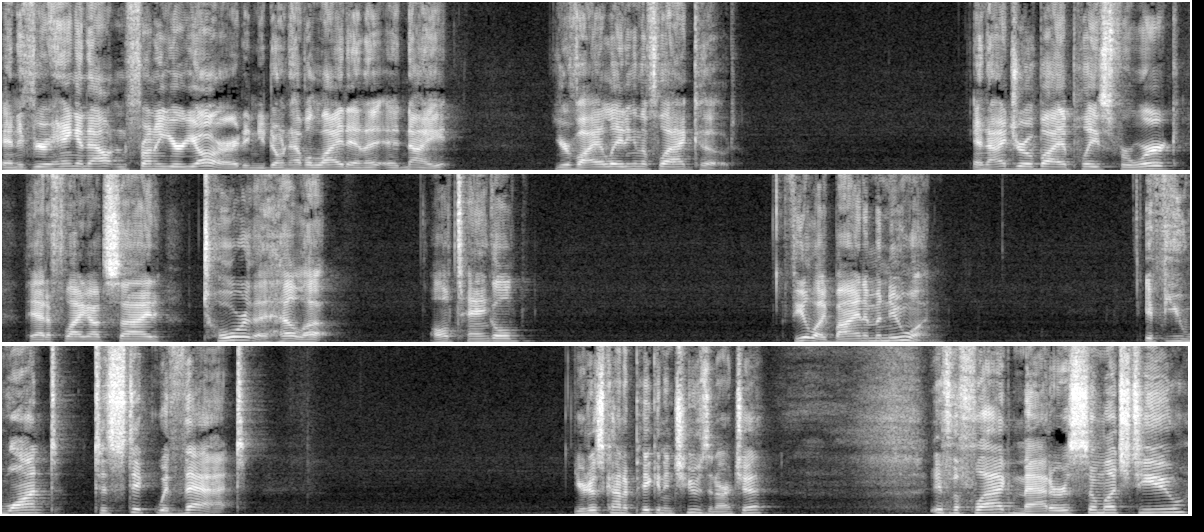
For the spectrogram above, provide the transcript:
And if you're hanging out in front of your yard and you don't have a light in it at night, you're violating the flag code. And I drove by a place for work, they had a flag outside, tore the hell up all tangled. Feel like buying him a new one. If you want to stick with that, you're just kind of picking and choosing, aren't you? If the flag matters so much to you,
